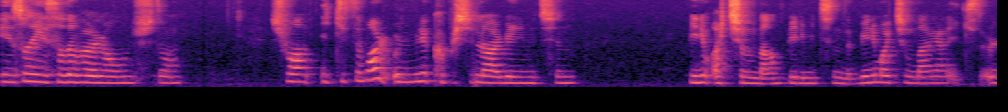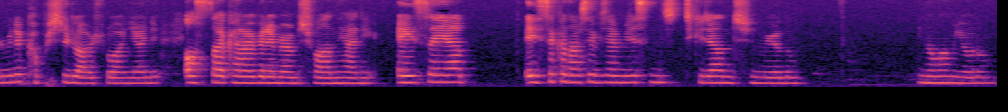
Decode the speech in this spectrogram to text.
En son Aesa'da böyle olmuştum. Şu an ikisi var ölümüne kapışırlar benim için. Benim açımdan, benim için de. Benim açımdan yani ikisi ölümüne kapışırlar şu an yani. Asla karar veremiyorum şu an yani. Elsa'ya, Elsa kadar seveceğim birisinin hiç çıkacağını düşünmüyordum. İnanamıyorum.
